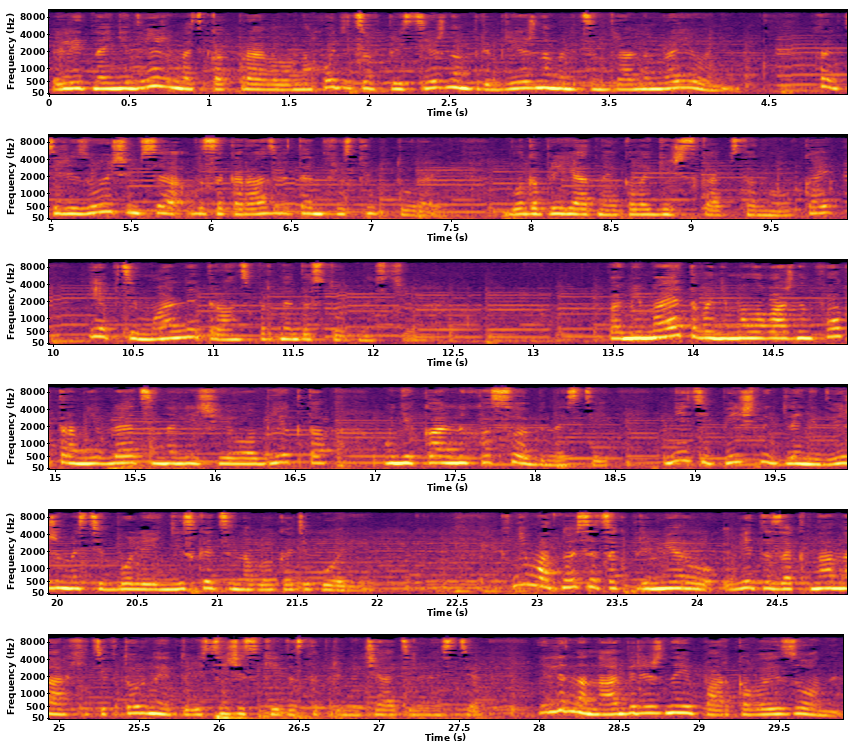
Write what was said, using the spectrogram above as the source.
Элитная недвижимость, как правило, находится в престижном прибрежном или центральном районе, характеризующемся высокоразвитой инфраструктурой, благоприятной экологической обстановкой и оптимальной транспортной доступностью. Помимо этого, немаловажным фактором является наличие у объекта уникальных особенностей, нетипичных для недвижимости более низкой ценовой категории. К ним относятся, к примеру, вид из окна на архитектурные и туристические достопримечательности или на набережные и парковые зоны.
